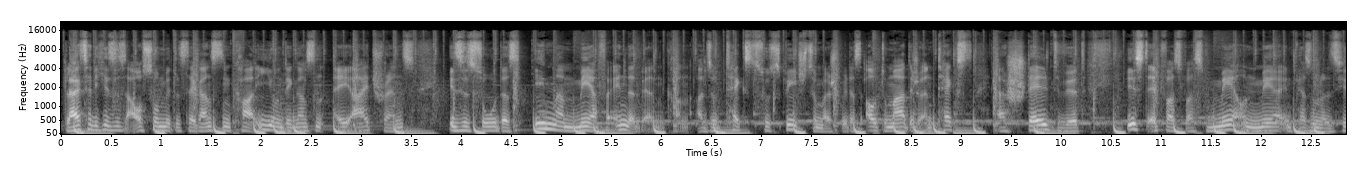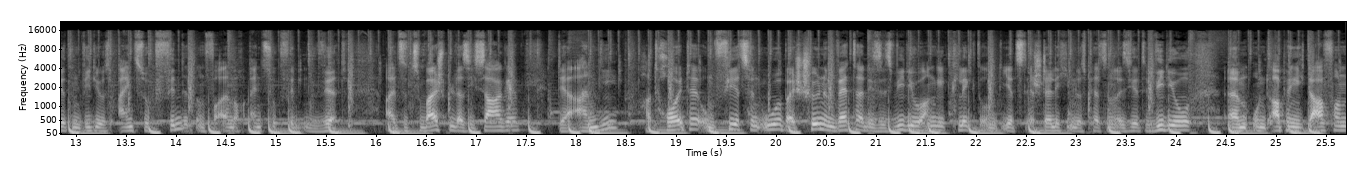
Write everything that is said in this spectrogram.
Gleichzeitig ist es auch so, mittels der ganzen KI und den ganzen AI-Trends ist es so, dass immer mehr verändert werden kann. Also Text-to-Speech zum Beispiel, dass automatisch ein Text erstellt wird, ist etwas, was mehr und mehr in personalisierten Videos Einzug findet und vor allem auch Einzug finden wird. Also zum Beispiel, dass ich sage, der Andi hat heute um 14 Uhr bei schönem Wetter dieses Video angeklickt und jetzt erstelle ich ihm das personalisierte Video ähm, und abhängig davon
